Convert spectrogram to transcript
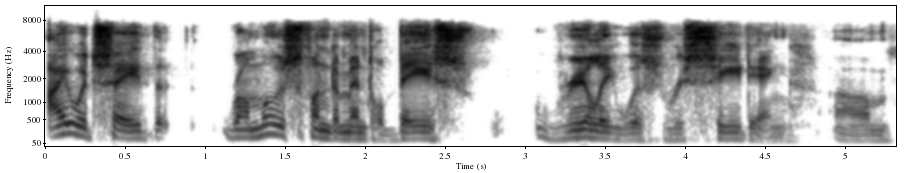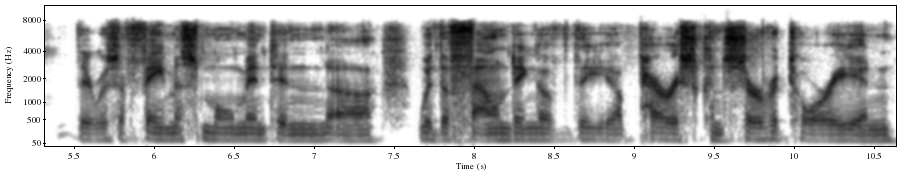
I would say that Rameau's fundamental bass really was receding. Um, there was a famous moment in uh, with the founding of the uh, Paris Conservatory in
